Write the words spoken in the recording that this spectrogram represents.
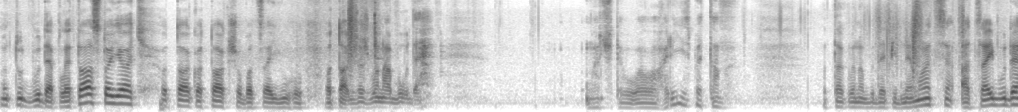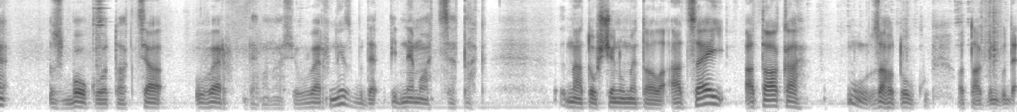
Ну, тут буде плита стоять, отак, отак, щоб оцей угол, отак же ж вона буде. Бачите, увага грізьби там. Отак вона буде підніматися, а цей буде збоку, отак. Ця уверх, де вона ще? Уверх вниз буде підніматися так. На товщину метала. А цей атака, ну, заготовку, отак він буде.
